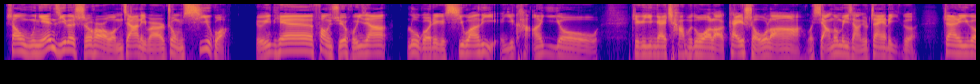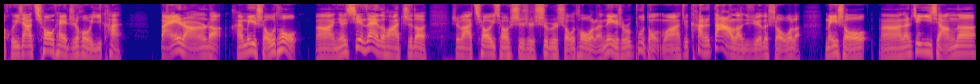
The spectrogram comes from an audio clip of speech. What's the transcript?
上五年级的时候，我们家里边种西瓜。有一天放学回家，路过这个西瓜地，一看，哎呦，这个应该差不多了，该熟了啊！我想都没想就摘了一个，摘了一个回家敲开之后一看，白瓤的，还没熟透。啊，你看现在的话，知道是吧？敲一敲试试是不是熟透了。那个时候不懂啊，就看着大了就觉得熟了，没熟啊。但是这一想呢，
